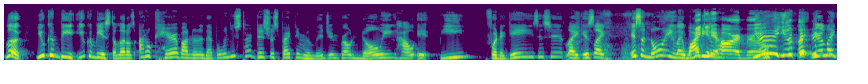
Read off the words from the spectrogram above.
look, you can be you can be a stilettos. I don't care about none of that, but when you start disrespecting religion, bro, knowing how it be for the gays and shit, like it's like it's annoying. Like why making do you? it hard, bro. Yeah, you like, you're like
